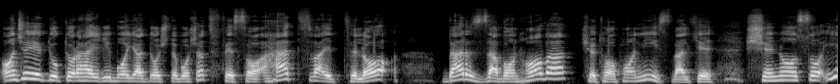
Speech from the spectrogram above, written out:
آنچه یک دکتر حقیقی باید داشته باشد فساحت و اطلاع بر زبانها و کتابها نیست بلکه شناسایی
